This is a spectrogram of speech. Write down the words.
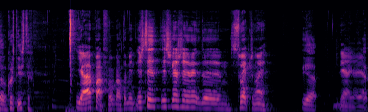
Então, curtiste? Ya, pá, fogo, altamente. Este, este gajo era de suecos, não é? Yeah. Ya, ya, ya.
